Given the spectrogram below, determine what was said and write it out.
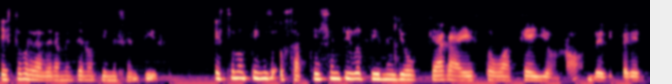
esto verdaderamente no tiene sentido. Esto no tiene, o sea, ¿qué sentido tiene yo que haga esto o aquello, ¿no? De diferente.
